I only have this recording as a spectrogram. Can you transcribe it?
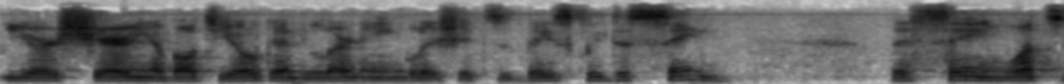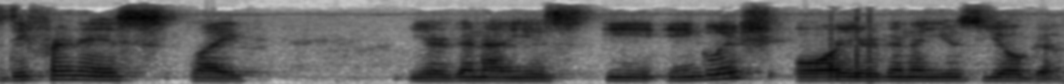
you're sharing about yoga and learning English. It's basically the same. The same. What's different is like you're gonna use e English or you're gonna use yoga.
